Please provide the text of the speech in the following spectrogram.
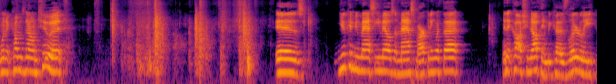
when it comes down to it is you can do mass emails and mass marketing with that and it costs you nothing because literally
